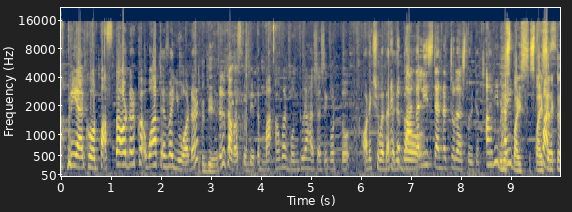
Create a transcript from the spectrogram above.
আপনি এখন pasta order whatever you order এটা দিয়ে? তাবাস্কো দিয়ে তো আমার বন্ধুরা হাসাহাসি করতো অনেক সময় দেখা একটা যেত। বাঙালি স্ট্যান্ডার্ড চলে আসতো ওইটা আমি ভাই একটা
